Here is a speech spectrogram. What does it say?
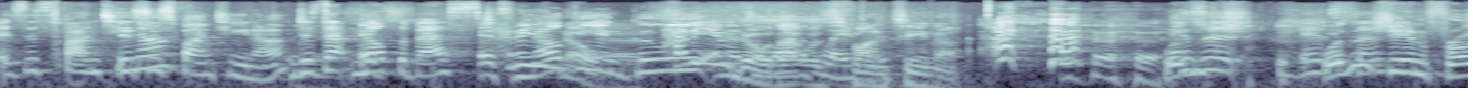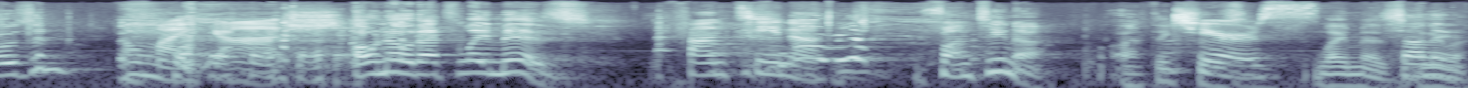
Is this Fontina? This is Fontina. Does that melt It's- the best? It's do you melty know and that? gooey, How do you and it's a know lot that of was flavor. Fontina? wasn't it- she, wasn't says- she in Frozen? oh my gosh, Oh no, that's Les Mis. Fontina. Fantina. I think she was Cheers. Les Mis. Salud. Anyway,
